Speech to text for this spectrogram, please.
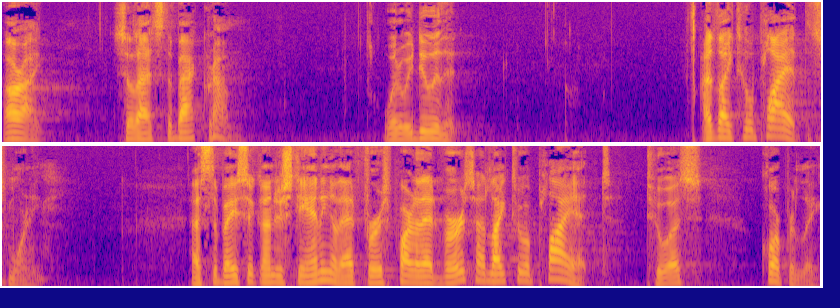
All right, so that's the background. What do we do with it? I'd like to apply it this morning. That's the basic understanding of that first part of that verse. I'd like to apply it to us corporately.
